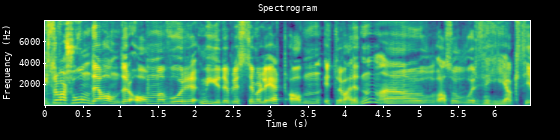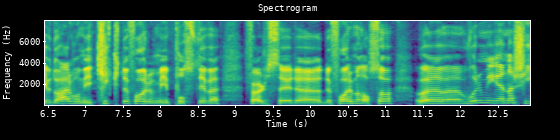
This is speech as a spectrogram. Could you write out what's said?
Ekstroversjon det handler om hvor mye du blir stimulert av den ytre verden. Uh, altså hvor reaktiv du er, hvor mye kick du får, hvor mye positive følelser uh, du får. Men også uh, hvor mye energi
